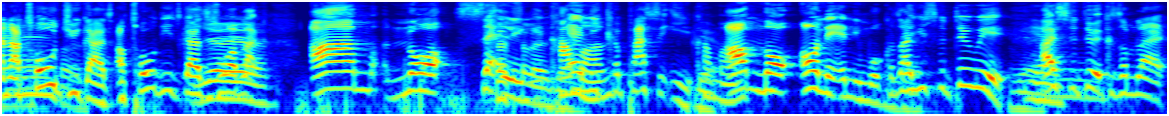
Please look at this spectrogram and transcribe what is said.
and I told you guys, I told these guys as well. I'm yeah. like, I'm not settling Settling. in Come any on. capacity. Come on. I'm not on it anymore because I used to do it. Yeah. I used to do it because I'm like,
